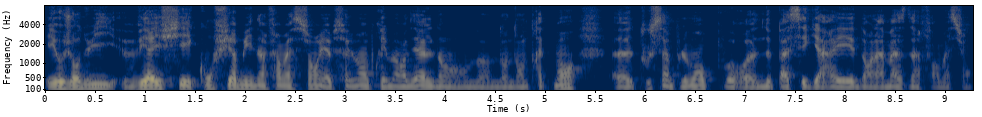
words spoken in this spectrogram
Et aujourd'hui, vérifier confirmer une information est absolument primordial dans, le traitement, euh, tout simplement pour ne pas s'égarer dans la masse d'informations.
